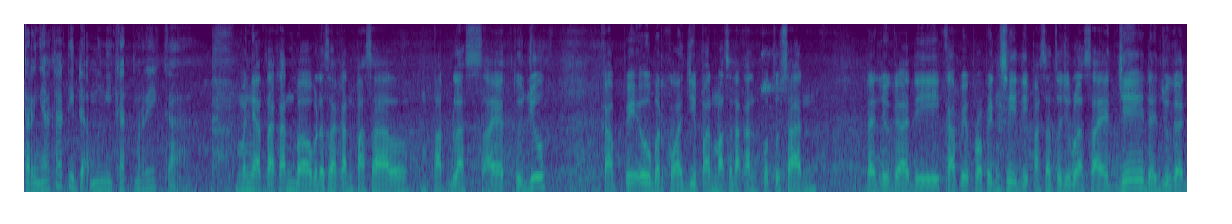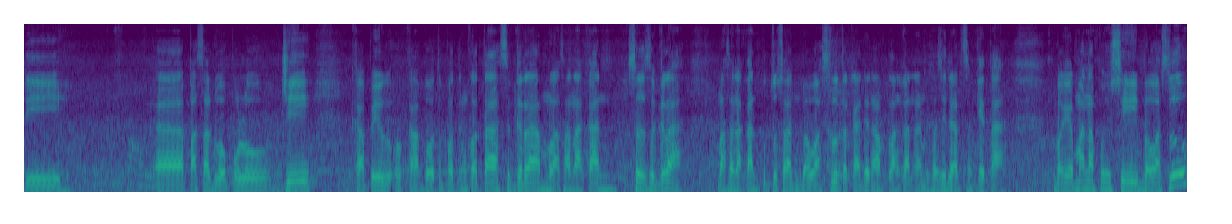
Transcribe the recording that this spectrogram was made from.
ternyata tidak mengikat mereka. Menyatakan bahwa berdasarkan pasal 14 ayat 7 KPU berkewajiban melaksanakan putusan dan juga di KPU Provinsi di pasal 17 ayat J dan juga di uh, pasal 20J KPU Kabupaten Kota segera melaksanakan sesegera melaksanakan putusan Bawaslu terkait dengan pelanggaran administrasi dan sengketa. Bagaimana posisi Bawaslu?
